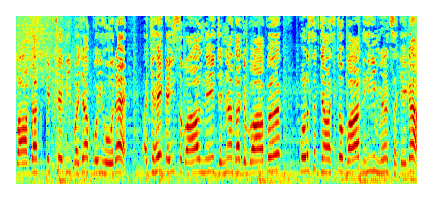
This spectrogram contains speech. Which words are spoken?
ਵਾਰਦਾਤ ਪਿੱਛੇ ਦੀ ਵਜ੍ਹਾ ਕੋਈ ਹੋਰ ਹੈ? ਅਜਿਹੇ ਕਈ ਸਵਾਲ ਨੇ ਜਿਨ੍ਹਾਂ ਦਾ ਜਵਾਬ ਪੁਲਿਸ ਜਾਂਚ ਤੋਂ ਬਾਅਦ ਹੀ ਮਿਲ ਸਕੇਗਾ।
